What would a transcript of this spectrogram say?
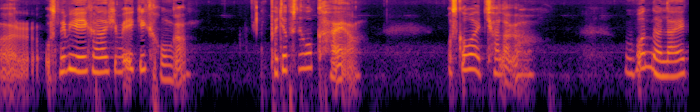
और उसने भी यही कहा कि मैं एक ही खाऊँगा। पर जब उसने वो खाया, उसको वो अच्छा लगा। वो नलायक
